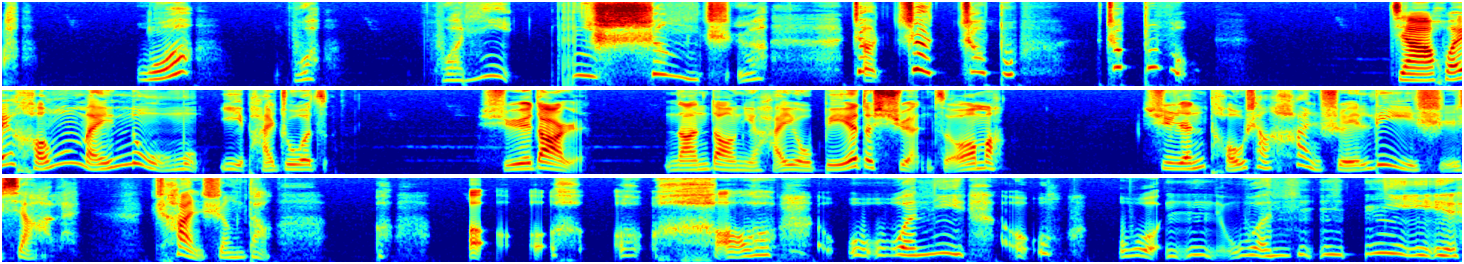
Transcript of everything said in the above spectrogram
啊，我，我，我拟拟圣旨？这、这、这不，这不不。”贾怀横眉怒目，一拍桌子：“徐大人，难道你还有别的选择吗？”许人头上汗水立时下来，颤声道：“哦哦哦，好，我我逆，我我我逆。”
